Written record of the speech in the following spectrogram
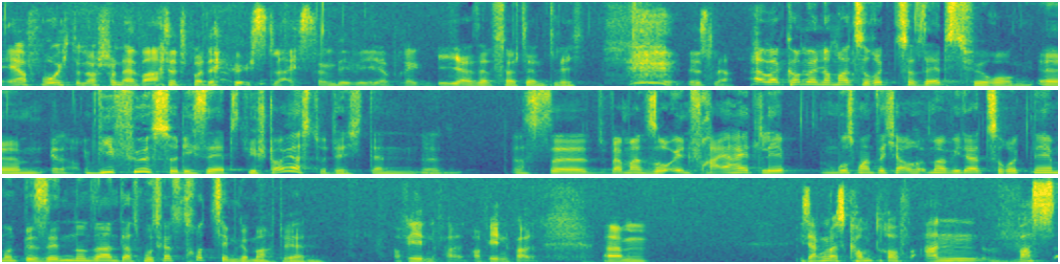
Ehrfurcht und auch schon erwartet vor der Höchstleistung, die wir hier bringen. Ja, selbstverständlich. Ist klar. Aber kommen wir nochmal zurück zur Selbstführung. Ähm, genau. Wie führst du dich selbst? Wie steuerst du dich? Denn äh, das, äh, wenn man so in Freiheit lebt, muss man sich ja auch immer wieder zurücknehmen und besinnen und sagen, das muss jetzt trotzdem gemacht werden. Auf jeden Fall, auf jeden Fall. Ähm, ich sage mal, es kommt darauf an, was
